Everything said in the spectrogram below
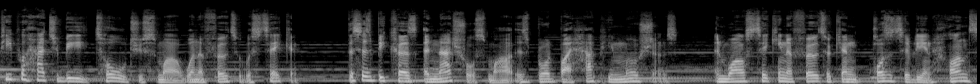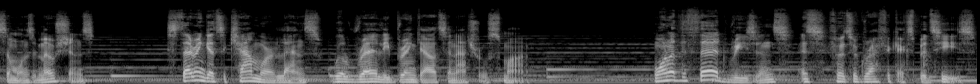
people had to be told to smile when a photo was taken. This is because a natural smile is brought by happy emotions, and whilst taking a photo can positively enhance someone's emotions, staring at a camera lens will rarely bring out a natural smile. One of the third reasons is photographic expertise.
